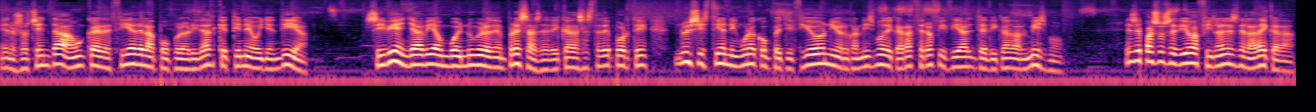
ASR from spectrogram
en los 80 aún carecía de la popularidad que tiene hoy en día. Si bien ya había un buen número de empresas dedicadas a este deporte, no existía ninguna competición ni organismo de carácter oficial dedicado al mismo. Ese paso se dio a finales de la década,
